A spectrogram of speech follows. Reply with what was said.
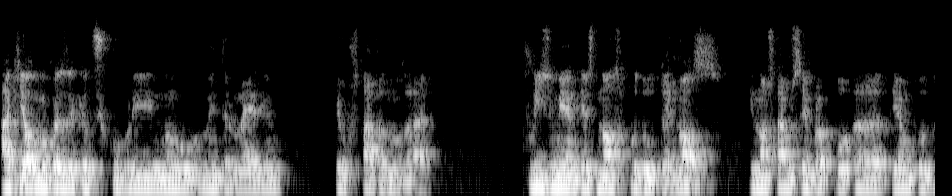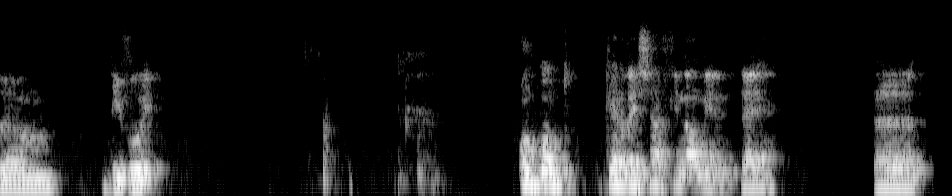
Há aqui alguma coisa que eu descobri no, no intermédio que eu gostava de mudar. Felizmente, este nosso produto é nosso e nós estamos sempre a, a tempo de, de evoluir. Um ponto que quero deixar finalmente é uh,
